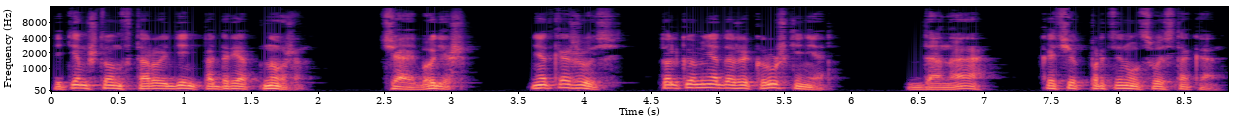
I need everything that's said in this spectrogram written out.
и тем, что он второй день подряд нужен. «Чай будешь?» «Не откажусь. Только у меня даже кружки нет». «Да на!» — качок протянул свой стакан.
